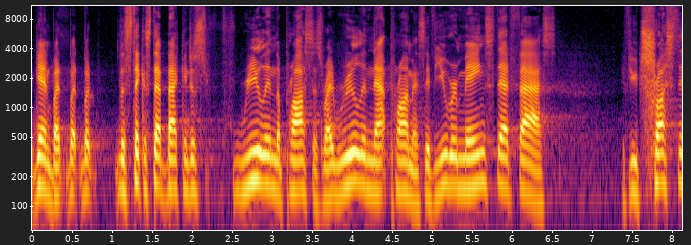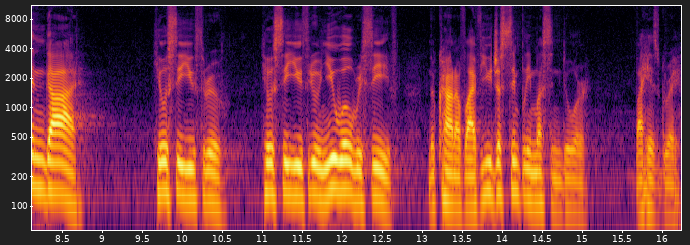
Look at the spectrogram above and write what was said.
Again, but, but, but let's take a step back and just reel in the process, right? Reel in that promise. If you remain steadfast, if you trust in God, He'll see you through. He'll see you through, and you will receive the crown of life. You just simply must endure by His grace.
